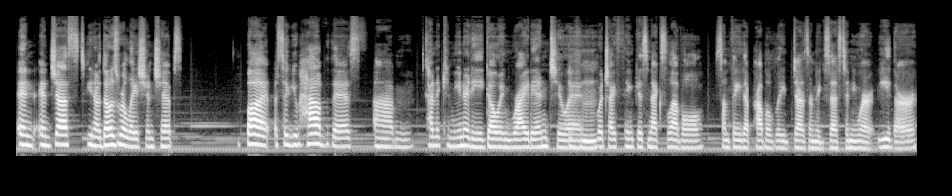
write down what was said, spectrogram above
and and just you know those relationships. But so you have this um, kind of community going right into it, mm-hmm. which I think is next level, something that probably doesn't exist anywhere either.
